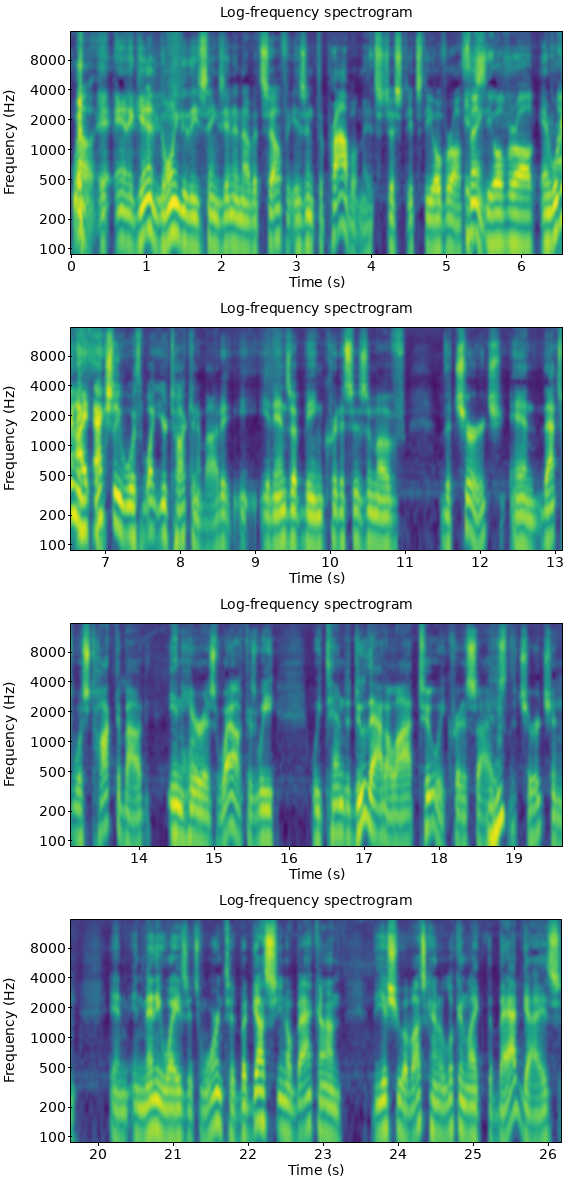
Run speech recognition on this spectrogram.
well, and again, going to these things in and of itself isn't the problem. It's just it's the overall thing. It's the overall. And we're going to actually with what you're talking about, it it ends up being criticism of the church, and that's what's talked about in here as well because we we tend to do that a lot too. We criticize mm-hmm. the church, and in in many ways it's warranted. But Gus, you know, back on the issue of us kind of looking like the bad guys.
